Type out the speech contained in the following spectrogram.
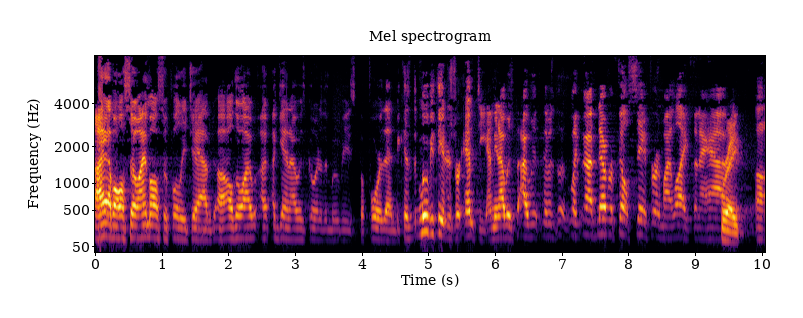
I have also. I'm also fully jabbed. Uh, although I again I was going to the movies before then because the movie theaters were empty. I mean I was I was it was like I've never felt safer in my life than I have Right. uh,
